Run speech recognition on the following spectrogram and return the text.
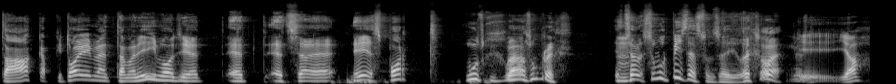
ta hakkabki toimetama niimoodi, et, et, et see e-sport muutubki väga suureks et see on suur business on see ju, eks ole? jah,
